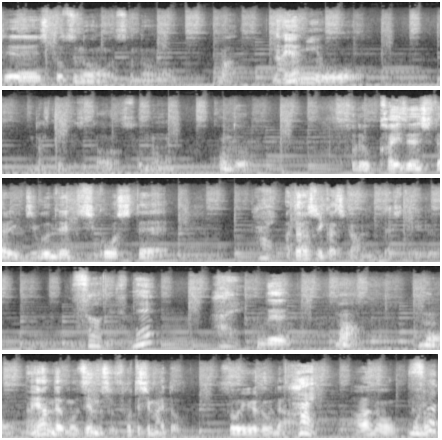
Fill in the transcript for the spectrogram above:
で一つのそのまあ悩みをなんていうんですかその今度それを改善したり自分で思考してはい。新しい価値観を生み出している。そうですね。はい。でまあもう悩んだらもう全部そ剃ってしまえとそういうふうな、はい。あのものも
